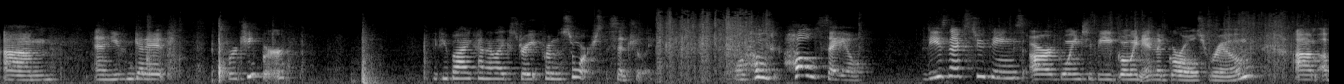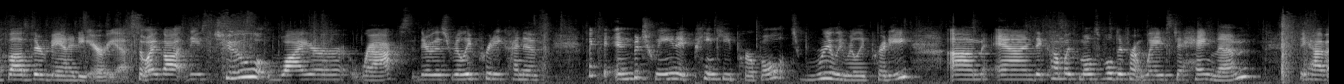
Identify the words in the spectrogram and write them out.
um, and you can get it for cheaper if you buy kind of like straight from the source, essentially. Or wholesale these next two things are going to be going in the girls' room um, above their vanity area. So I got these two wire racks. They're this really pretty kind of like in between a pinky purple. It's really, really pretty. Um, and they come with multiple different ways to hang them. They have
